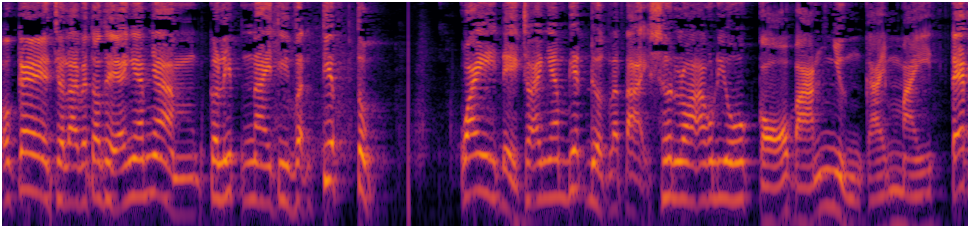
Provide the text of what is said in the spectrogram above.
Ok, trở lại với toàn thể anh em nha. Clip này thì vẫn tiếp tục quay để cho anh em biết được là tại Sơn Loa Audio có bán những cái máy test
